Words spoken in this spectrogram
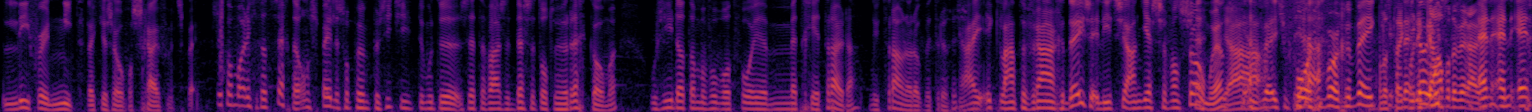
liever niet, dat je zoveel schuift met spelers. Het is ook wel mooi dat je dat zegt, hè? om spelers op hun positie te moeten zetten waar ze het beste tot hun recht komen. Hoe zie je dat dan bijvoorbeeld voor je met Geert Truida, nu Trauner ook weer terug is? Ja, ik laat de vragen deze editie aan Jesse van Zomer. Ja. Weet je, vorige, ja. vorige week... Anders trekken we die kabel er weer uit. En, en, en,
